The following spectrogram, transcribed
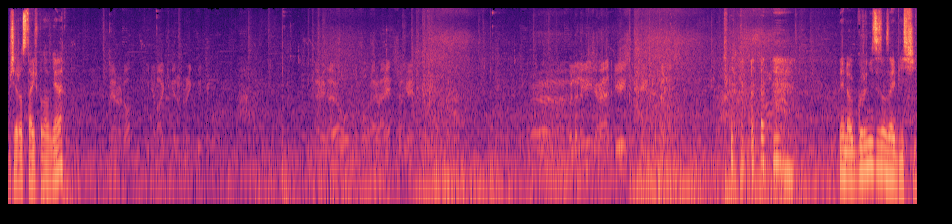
By się rozstawić ponownie. Nie no, górnicy są zajebiści.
